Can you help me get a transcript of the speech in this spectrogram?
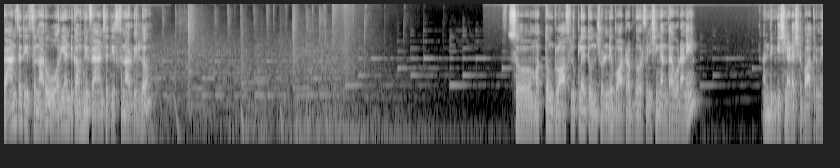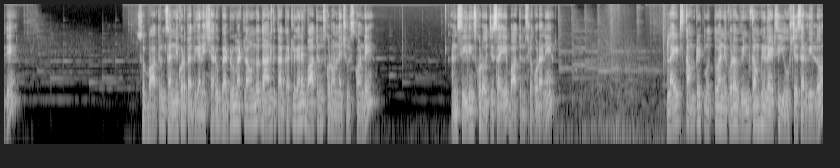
ఫ్యాన్స్ అయితే ఇస్తున్నారు. ఓరియంట్ కంపెనీ ఫ్యాన్స్ అయితే ఇస్తున్నారు వీళ్ళు. సో మొత్తం గ్లాస్ లుక్లో అయితే ఉంది చూడండి. వాటర్ అప్ డోర్ ఫినిషింగ్ అంతా కూడాని. అండ్ దీనికి ఇచ్చిన అటాచ్డ్ బాత్రూమ్ ఇది. సో బాత్రూమ్స్ అన్నీ కూడా పెద్దగానే ఇచ్చారు. బెడ్రూమ్ ఎట్లా ఉందో దానికి తగ్గట్లుగానే బాత్రూమ్స్ కూడా ఉన్నాయి చూసుకోండి. అండ్ సీలింగ్స్ కూడా వచ్చేసాయి బాత్రూమ్స్లో కూడాని. లైట్స్ కంప్లీట్ మొత్తం అన్నీ కూడా విన్ కంపెనీ లైట్స్ యూజ్ చేశారు వీళ్ళు.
